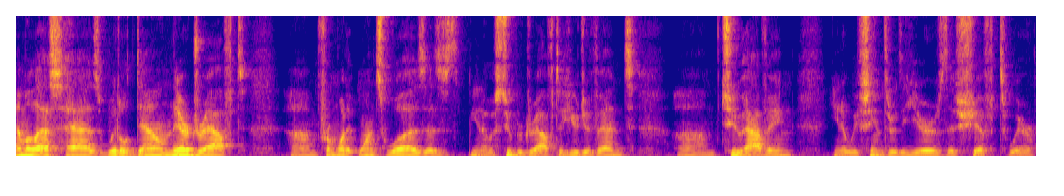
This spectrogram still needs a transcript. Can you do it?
MLS has whittled down their draft um, from what it once was as you know a super draft, a huge event, um, to having you know we've seen through the years this shift where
